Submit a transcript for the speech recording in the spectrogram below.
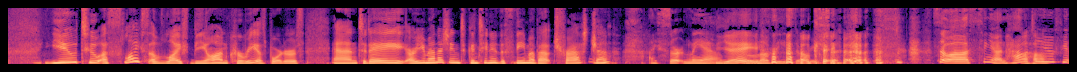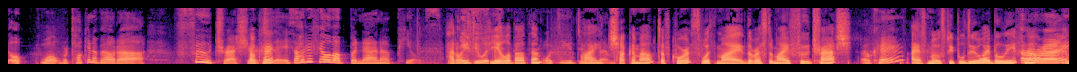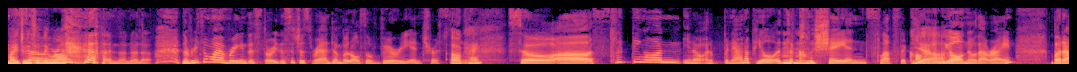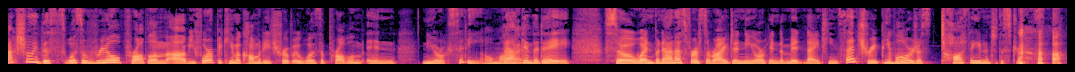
you to a slice of life beyond Korea's borders. And today, are you managing to continue this theme about trash, Jen? I certainly am. Yay. Love these stories. Okay. so, uh, Seungyeon, how Uh-huh. do you feel? oh, Well, we're talking about uh, food trash here Okay. today. So, how do you feel about banana peels? How do, What I you do with feel it? about them? What do you do I with them? chuck them out, of course, with my the rest of my food trash, Okay. as most people do, I believe. No, All right. am I doing so- something wrong? no, no, no. The reason why I'm bringing this story, this is just random, but also very interesting. Okay. So, uh, slipping on, you know, a banana peel, it's a cliche in slapstick comedy. Mm-hmm. Yeah. We all know that, right? But actually, this was a real problem. Uh, before it became a comedy trope, it was a problem in New York City Oh, my. back in the day. So, when bananas first arrived in New York in the mid 19th century, people Mm-hmm. were just tossing it into the streets.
